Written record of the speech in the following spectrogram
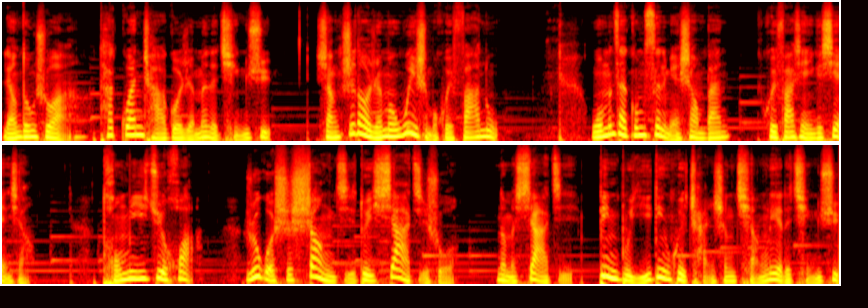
梁冬说啊，他观察过人们的情绪，想知道人们为什么会发怒。我们在公司里面上班，会发现一个现象，同一句话。如果是上级对下级说，那么下级并不一定会产生强烈的情绪；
